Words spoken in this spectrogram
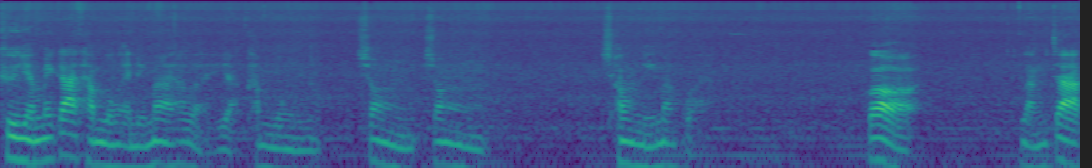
คือยังไม่กล้าทำลงแอนิมาเท่าไหร่ อยากทำลง ช่องช่องช่องนี้มากกว่า ก็หลังจาก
